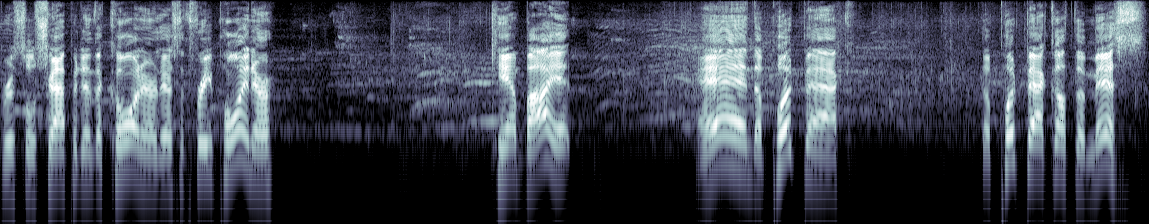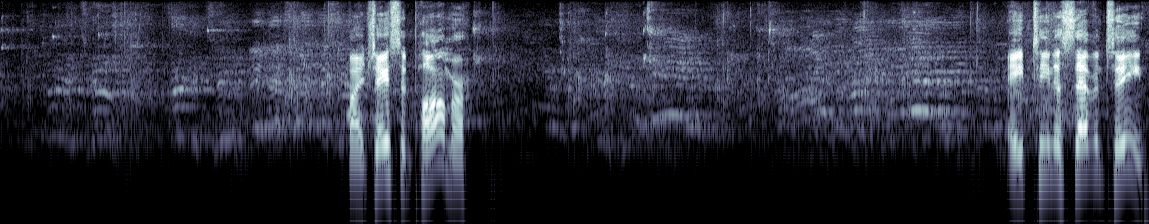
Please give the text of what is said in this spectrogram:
Bristol trapping in the corner. There's a three pointer. Can't buy it. And the putback. The putback off the miss by Jason Palmer. 18 to 17.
